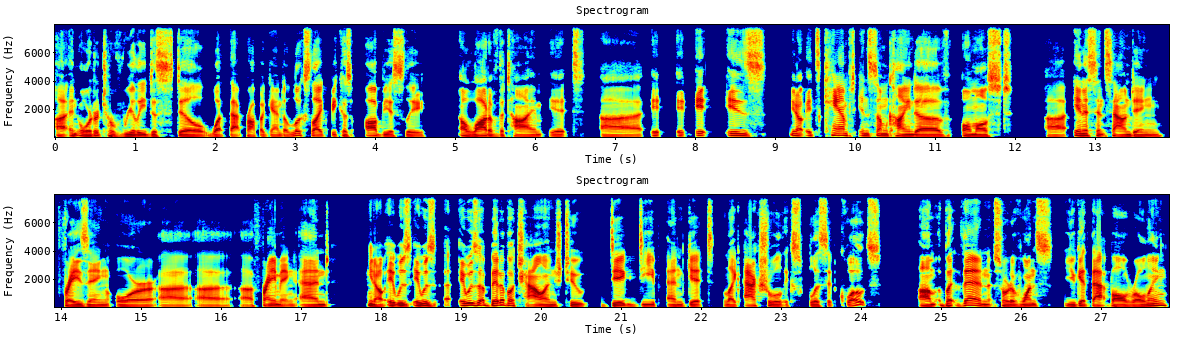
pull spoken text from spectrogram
uh, in order to really distill what that propaganda looks like because obviously a lot of the time it uh, it it it is you know it's camped in some kind of almost uh, innocent sounding phrasing or uh, uh, uh, framing. And you know it was it was it was a bit of a challenge to dig deep and get like actual explicit quotes. Um, but then sort of once you get that ball rolling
